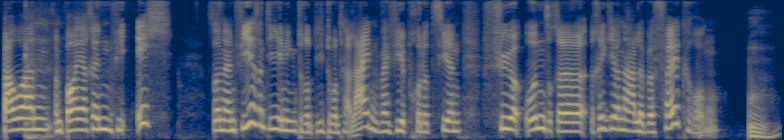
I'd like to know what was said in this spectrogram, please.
Bauern und Bäuerinnen wie ich, sondern wir sind diejenigen, die drunter leiden, weil wir produzieren für unsere regionale Bevölkerung. Mhm.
